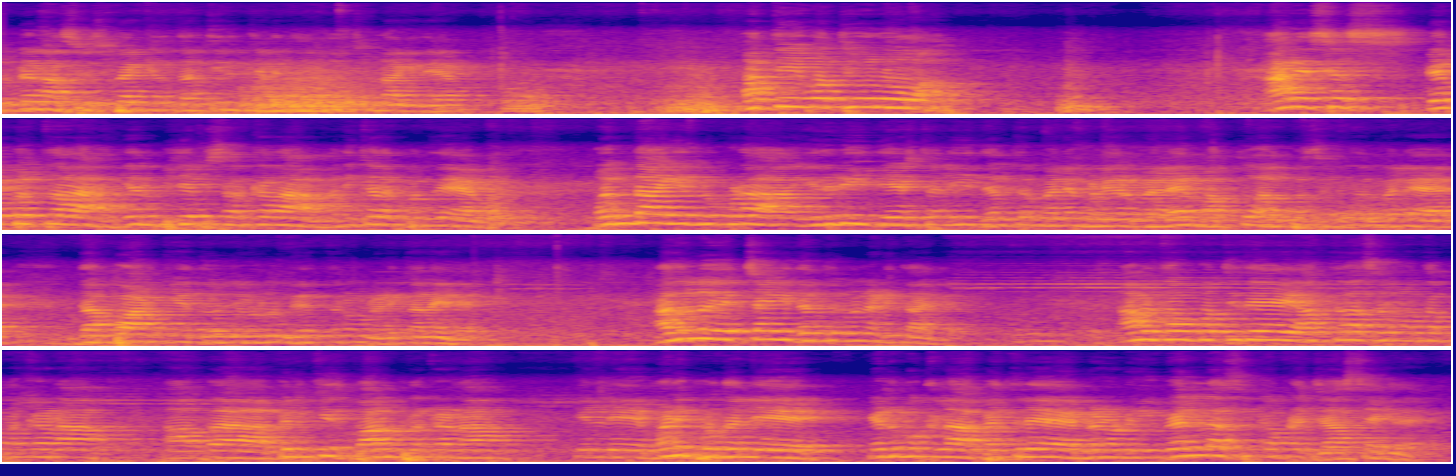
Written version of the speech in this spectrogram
ದುಡ್ಡನ್ನು ಸ್ವಿಸ್ ತರ್ತೀನಿ ಅಂತ ಹೇಳಿದ್ರೆ ಸುಳ್ಳಾಗಿದೆ ಮತ್ತೆ ಇವತ್ತು ಇವರು ಆರ್ ಎಸ್ ಎಸ್ ಬೆಂಬಲಿತ ಏನು ಬಿಜೆಪಿ ಸರ್ಕಾರ ಅಧಿಕಾರಕ್ಕೆ ಬಂದ್ರೆ ಬಂದಾಗಿದ್ರು ಕೂಡ ಇಡೀ ದೇಶದಲ್ಲಿ ದಲಿತರ ಮೇಲೆ ಬಳಿಯರ ಮೇಲೆ ಮತ್ತು ಅಲ್ಪಸಂಖ್ಯಾತರ ಮೇಲೆ ದಬ್ಬಾಳಿಕೆ ದೌರ್ಜನ್ಯಗಳು ನಿರಂತರ ನಡೀತಾನೆ ಇದೆ. ಅದರಲ್ಲೂ ಹೆಚ್ಚಾಗಿ ದಲಿತರ ಮೇಲೆ ನಡೀತಾ ಇದೆ. ಆಮೇಲೆ ತಾವು ಗೊತ್ತಿದೆ ಹತ್ರಾಸ ಸರುವಂತ ಪ್ರಕರಣ ಬ- ಬಿಲ್ಕಿಸ್ ಬಾಲ್ ಪ್ರಕರಣ, ಇಲ್ಲಿ ಮಣಿಪುರದಲ್ಲಿ ಹೆಣ್ಮಕ್ಳ ಬೆತ್ತಲೆ ಬೆಳವಣಿಗೆ ಇವೆಲ್ಲ ಸಿಕ್ಕಾಪಟ್ಟೆ ಜಾಸ್ತಿ ಆಗಿದೆ.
